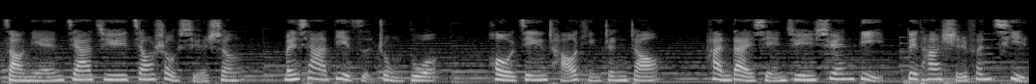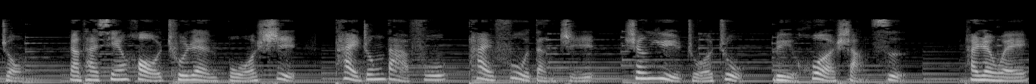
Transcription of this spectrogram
早年家居教授学生，门下弟子众多。后经朝廷征召，汉代贤君宣帝对他十分器重，让他先后出任博士、太中大夫、太傅等职，声誉卓著，屡获赏赐。他认为，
